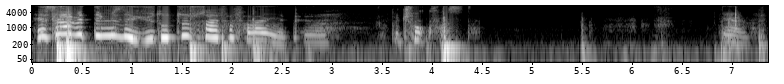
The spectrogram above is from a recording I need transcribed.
hesap ettiğimizde 130 sayfa falan yapıyor. Bu çok fazla. Yani.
